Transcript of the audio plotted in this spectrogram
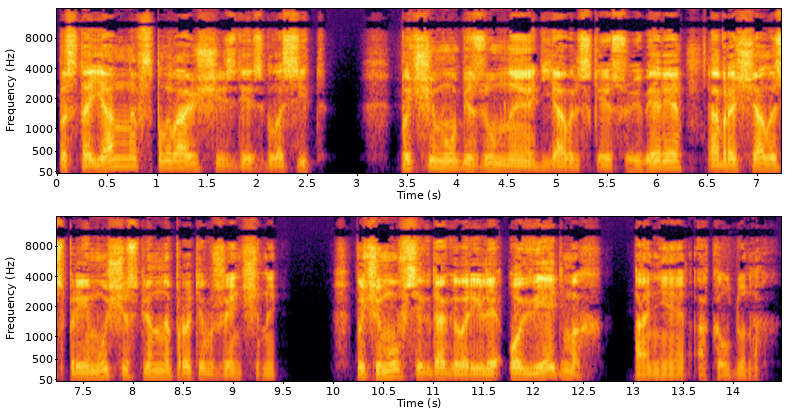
постоянно всплывающий здесь, гласит, почему безумное дьявольское суеверие обращалось преимущественно против женщины? Почему всегда говорили о ведьмах, а не о колдунах?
